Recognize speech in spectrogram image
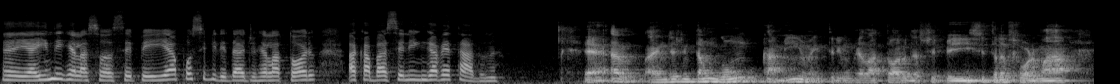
É, e ainda em relação à CPI, a possibilidade do relatório acabar sendo engavetado, né? É, ainda a gente está um longo caminho entre um relatório da CPI se transformar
